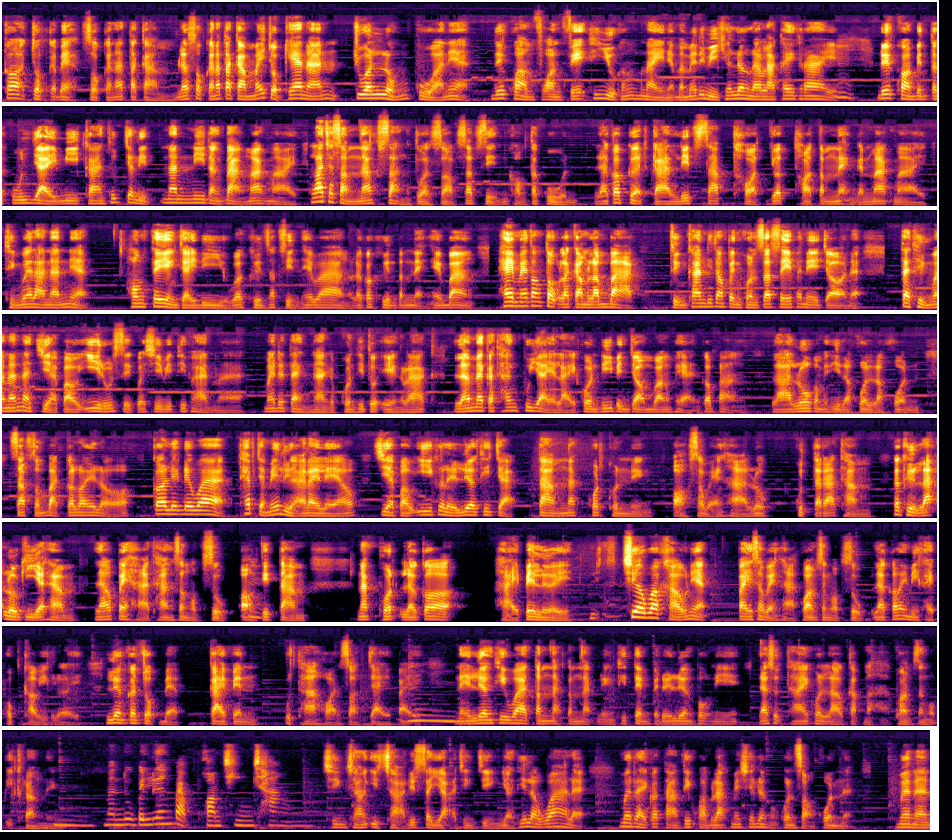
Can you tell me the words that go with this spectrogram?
ก็จบกับแบบโศกนาฏกรรม แล้วโศกนาฏกรรมไม่จบแค่นั้น จวนหลงผัวเนี่ยด้วยความฟอนเฟะที่อยู่ข้างในเนี่ยมันไม่ได้มีแค่เรื่องรักๆใคร่ๆอืมด้วยความเป็นตระกูลใหญ่มีการทุจริตนั่นนี่ต่างๆ มากมาย ราชสำนักสั่งตรวจสอบทรัพย์สินของตระกูล แล้วก็เกิดการลิฟทรัพย์ถอดยศถอดตำแหน่งกันมากมาย ถึงเวลานั้นเนี่ยฮ่องเต้ยังใจดีอยู่ว่าคืนทรัพย์สินให้บ้าง แล้วก็คืนตำแหน่งให้บ้าง ให้ไม่ต้องตกระกรรมลำบาก ถึงขั้นที่ต้องเป็นคนซัดเซพเนจรนะแต่ถึงวันนั้นน่ะเจียเปาอี้รู้สึกว่าชีวิตที่ผ่านมา ไม่ได้แต่งงานกับคนที่ตัวเองรัก และแม้กระทั่งผู้ใหญ่หลายคนที่เป็นจอมวางแผนก็ปังลาโลกกันไปทีละคนละคน ทรัพย์สมบัติก็ล่อยหลอ ก็เรียกได้ว่าแทบจะไม่เหลืออะไรแล้ว เจียเปาอี้ก็เลยเลือกที่จะตามนักพจน์คนหนึ่งออกแสวงหาโลกุตรธรรม ก็คือละโลกียธรรม แล้วไปหาทางสงบสุขออกติดตาม นักพจน์แล้วก็หายไปเลย เชื่อว่าเขาเนี่ย ไปแสวงหาความสงบสุข แล้วก็ไม่มีใครพบเขาอีกเลย เรื่องก็จบแบบกลายเป็นอุทาหรณ์สอนใจไปอืมในเรื่องที่ว่าตำหนักตำหนักหนึ่งที่เต็มไปด้วยเรื่องพวกนี้ และสุดท้ายคนเรากลับมาหาความสงบอีกครั้งหนึ่งอืมมันดูเป็นเรื่องแบบความชิงชัง ชิงช้างอิจฉาริษยาจริง ๆ อย่างที่เราว่าแหละ เมื่อใดก็ตามที่ความรักไม่ใช่เรื่องของคนสองคนเนี่ยเมื่อนั้น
